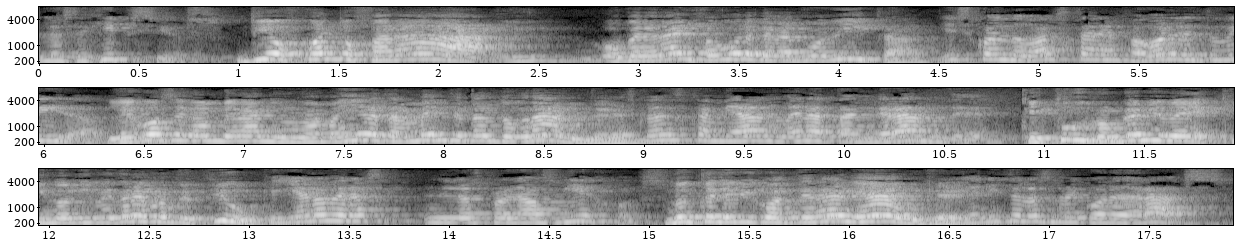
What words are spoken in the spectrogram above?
los egipcios. Dio quando farà, opererà in favore della tua vita, Y es cuando va a estar en favor de tu vida. le cose cambieranno in una maniera talmente tanto Las grande cosas cambiarán de manera tan grande che tu i problemi vecchi non li vedrai proprio più. que ya no verás los problemas viejos. Non te li ricorderai Ya neanche. ni te los recordarás.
